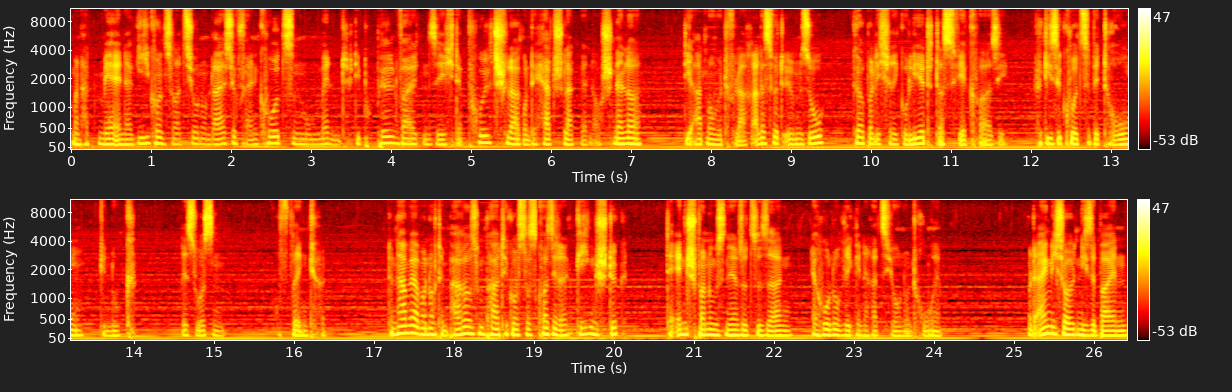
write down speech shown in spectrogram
man hat mehr Energie, Konzentration und Leistung für einen kurzen Moment. Die Pupillen weiten sich, der Pulsschlag und der Herzschlag werden auch schneller, die Atmung wird flach. Alles wird eben so körperlich reguliert, dass wir quasi für diese kurze Bedrohung genug Ressourcen aufbringen können. Dann haben wir aber noch den Parasympathikus, das ist quasi das Gegenstück, der Entspannungsnerv sozusagen, Erholung, Regeneration und Ruhe. Und eigentlich sollten diese beiden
